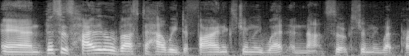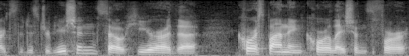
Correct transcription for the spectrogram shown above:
and this is highly robust to how we define extremely wet and not so extremely wet parts of the distribution. So here are the corresponding correlations for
